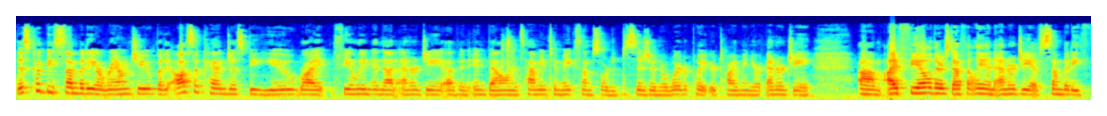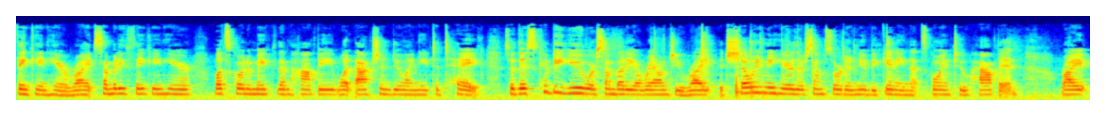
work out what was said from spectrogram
this could be somebody around you, but it also can just be you, right? Feeling in that energy of an imbalance, having to make some sort of decision or where to put your time and your energy. Um, I feel there's definitely an energy of somebody thinking here, right? Somebody thinking here, what's going to make them happy? What action do I need to take? So this could be you or somebody around you, right? It's showing me here there's some sort of new beginning that's going to happen, right?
